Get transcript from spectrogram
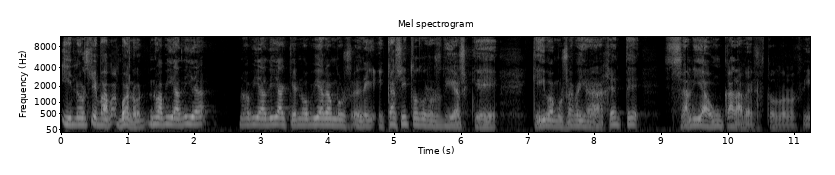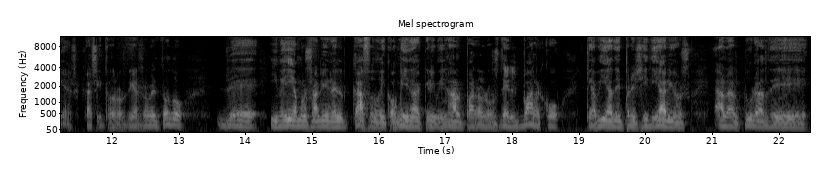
y nos llevaba, bueno, no había día, no había día que no viéramos, eh, casi todos los días que, que íbamos a ver a la gente, salía un cadáver todos los días, casi todos los días, sobre todo, y veíamos salir el cazo de comida criminal para los del barco que había de presidiarios a la altura de,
